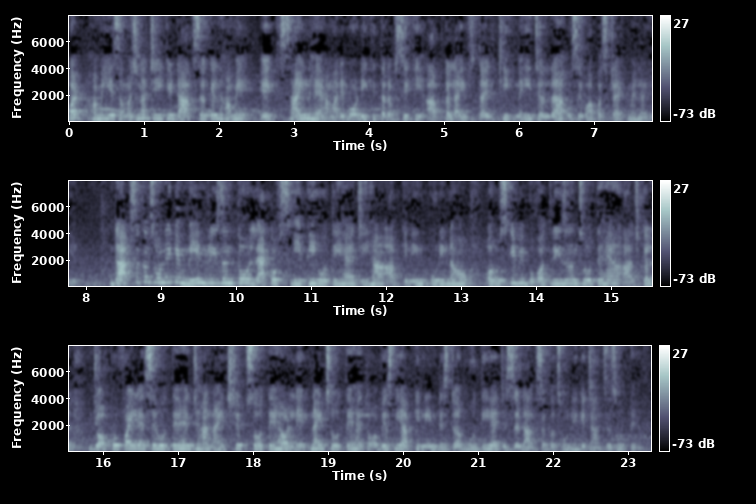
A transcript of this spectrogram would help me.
बट हमें ये समझना चाहिए कि डार्क सर्कल हमें एक साइन है हमारे बॉडी की तरफ़ से कि आपका लाइफस्टाइल ठीक नहीं चल रहा, उसे वापस ट्रैक में लाइए। डार्क सर्कल्स होने के मेन रीजन तो लैक ऑफ़ स्लीप ही होती है। जी हाँ आपकी नींद पूरी ना हो और उसके भी बहुत रीजंस होते हैं। आजकल जॉब प्रोफ़ाइल ऐसे होते हैं जहाँ नाइट शिफ्ट्स होते हैं और लेट नाइट्स होते हैं तो ऑब्वियसली आपकी नींद डिस्टर्ब होती है, जिससे डार्क सर्कल्स होने के चांसेस होते हैं।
